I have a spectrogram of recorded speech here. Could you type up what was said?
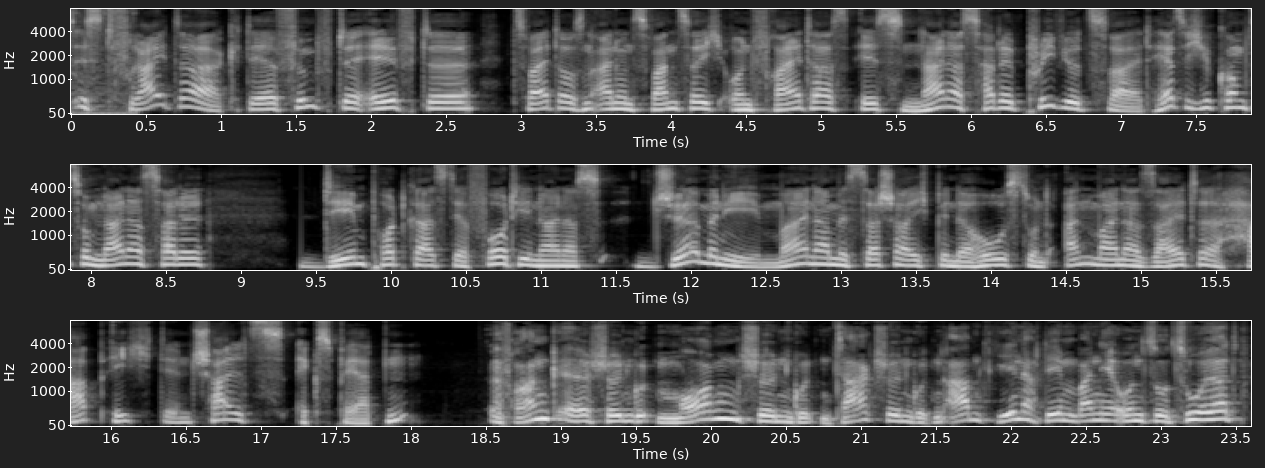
Es ist Freitag, der 5.11.2021 und freitags ist Niners Huddle Preview Zeit. Herzlich willkommen zum Niners Huddle, dem Podcast der 49ers Germany. Mein Name ist Sascha, ich bin der Host und an meiner Seite habe ich den Schalz-Experten. Äh, Frank, äh, schönen guten Morgen, schönen guten Tag, schönen guten Abend, je nachdem, wann ihr uns so zuhört.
